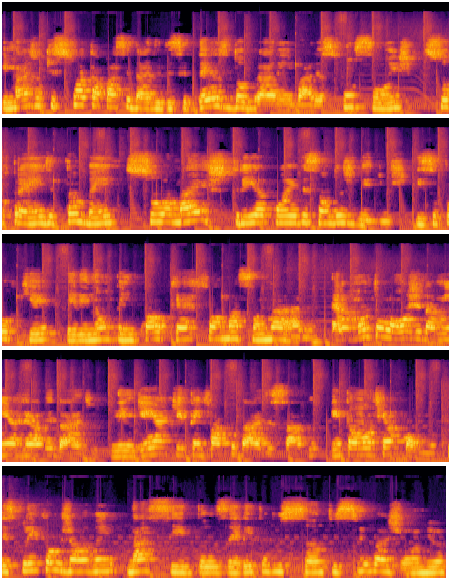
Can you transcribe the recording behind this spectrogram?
E mais do que sua capacidade de se desdobrar em várias funções, surpreende também sua maestria com a edição dos vídeos. Isso porque ele não tem qualquer formação na área. Era muito longe da minha realidade. Ninguém aqui tem faculdade, sabe? Então não tinha como. Explica o jovem nascido Zelito dos Santos Silva Júnior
